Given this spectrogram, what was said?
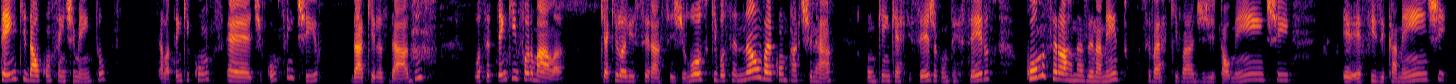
tem que dar o consentimento. Ela tem que cons- é, te consentir daqueles dados. Você tem que informá-la que aquilo ali será sigiloso, que você não vai compartilhar com quem quer que seja, com terceiros. Como será o armazenamento? Você vai arquivar digitalmente, eh, fisicamente,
